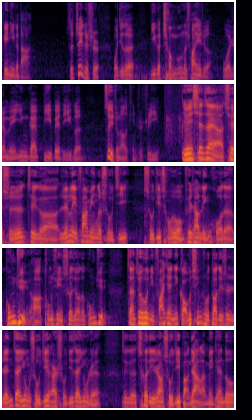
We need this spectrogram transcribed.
给你一个答案。所以这个是我觉得一个成功的创业者，我认为应该必备的一个最重要的品质之一。因为现在啊，确实这个人类发明了手机，手机成为我们非常灵活的工具啊，通讯社交的工具。但最后你发现你搞不清楚到底是人在用手机还是手机在用人，这个彻底让手机绑架了，每天都。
